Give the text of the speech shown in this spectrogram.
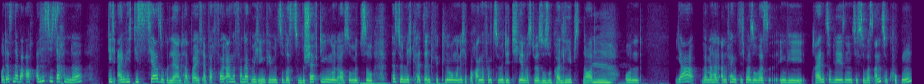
Und das sind aber auch alles so Sachen, ne, die ich eigentlich dieses Jahr so gelernt habe, weil ich einfach voll angefangen habe, mich irgendwie mit sowas zu beschäftigen und auch so mit so Persönlichkeitsentwicklung. Und ich habe auch angefangen zu meditieren, was du ja so super liebst, Nord. Und ja, wenn man halt anfängt, sich mal sowas irgendwie reinzulesen und sich sowas anzugucken,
